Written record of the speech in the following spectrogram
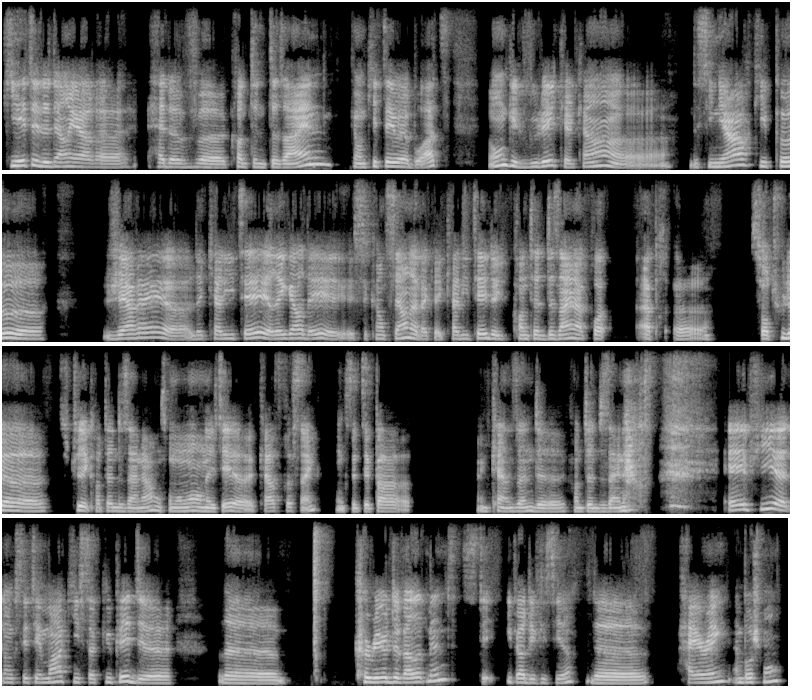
qui était le dernier euh, head of euh, content design, qui ont quitté la boîte. Donc, il voulait quelqu'un euh, de senior qui peut gérer la qualité et regarder et se concerne avec la qualité de content design après, après surtout, le, surtout les content designers. En ce moment, on était 4 ou 5, donc c'était pas une quinzaine de content designers. Et puis, donc, c'était moi qui s'occupais de le career development, c'était hyper difficile, de hiring, embauchement,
